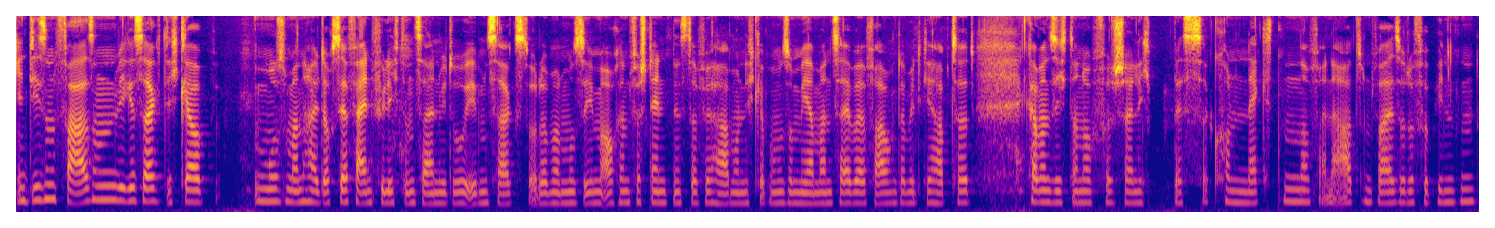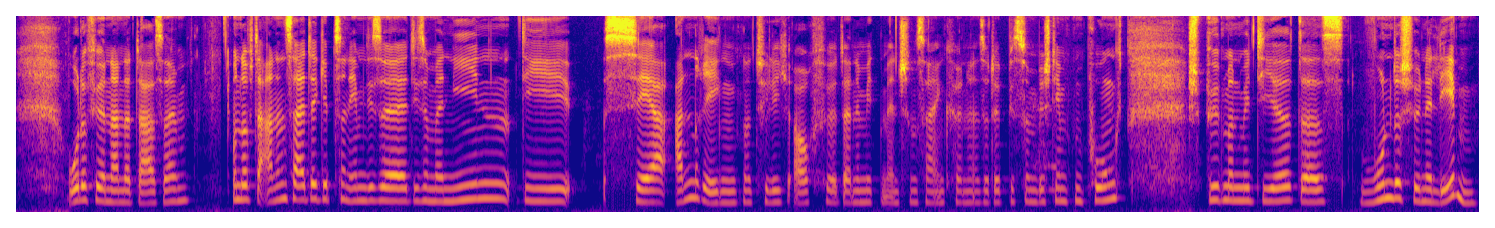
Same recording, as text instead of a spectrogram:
in diesen Phasen, wie gesagt, ich glaube, muss man halt auch sehr feinfühlig dann sein, wie du eben sagst, oder man muss eben auch ein Verständnis dafür haben. Und ich glaube, umso mehr man selber Erfahrung damit gehabt hat, kann man sich dann auch wahrscheinlich besser connecten auf eine Art und Weise oder verbinden oder füreinander da sein. Und auf der anderen Seite gibt es dann eben diese, diese Manien, die sehr anregend natürlich auch für deine Mitmenschen sein können. Also bis zu einem bestimmten Punkt spürt man mit dir das wunderschöne Leben.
